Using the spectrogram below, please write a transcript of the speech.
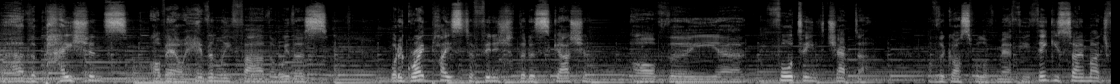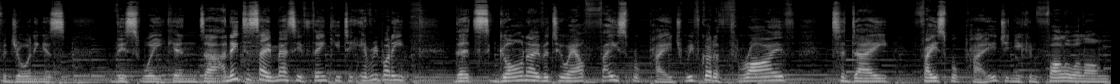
Uh, the patience of our Heavenly Father with us. What a great place to finish the discussion of the uh, 14th chapter of the Gospel of Matthew. Thank you so much for joining us this week. And uh, I need to say a massive thank you to everybody that's gone over to our Facebook page. We've got a Thrive Today Facebook page, and you can follow along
